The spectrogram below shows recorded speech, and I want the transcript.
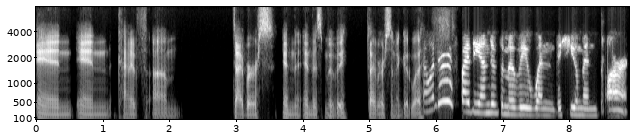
and and kind of um diverse in in this movie diverse in a good way I wonder if by the end of the movie, when the humans aren't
